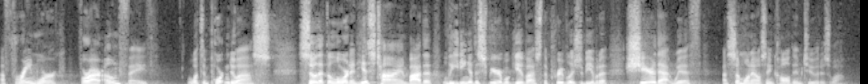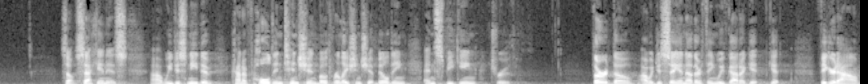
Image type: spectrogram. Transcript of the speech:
a framework for our own faith, what's important to us, so that the Lord, in His time, by the leading of the Spirit, will give us the privilege to be able to share that with someone else and call them to it as well. So, second is uh, we just need to kind of hold in tension both relationship building and speaking truth. Third, though, I would just say another thing we've got to get, get figured out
